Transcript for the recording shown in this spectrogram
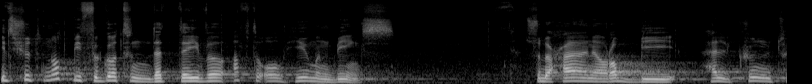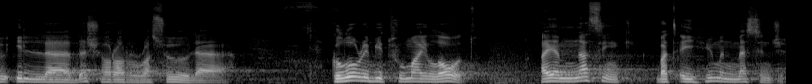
It should not be forgotten that they were, after all, human beings. Subhana Rabbi hal kuntu illa basharar rasula. Glory be to my Lord. I am nothing but a human messenger.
